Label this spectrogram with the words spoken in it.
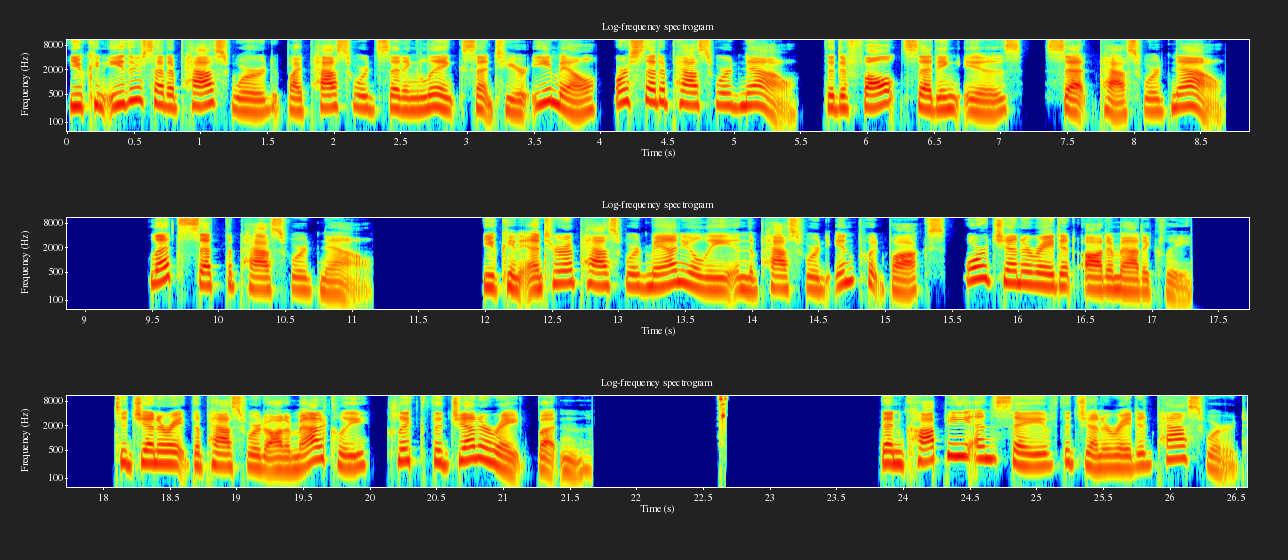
You can either set a password by password setting link sent to your email or set a password now. The default setting is Set Password Now. Let's set the password now. You can enter a password manually in the password input box or generate it automatically. To generate the password automatically, click the Generate button. Then copy and save the generated password.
